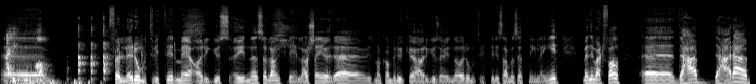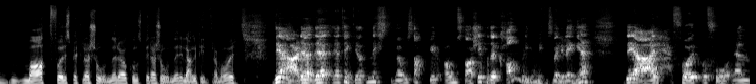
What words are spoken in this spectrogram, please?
Følge romtwitter med argusøyne så langt det lar seg gjøre, hvis man kan bruke argusøyne og romtwitter i samme setning lenger. Men i hvert fall, eh, det, her, det her er mat for spekulasjoner og konspirasjoner i lang tid framover. Det er det. det. Jeg tenker at neste gang vi snakker om Starship, og det kan bli om ikke så veldig lenge, det er for å få, en,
